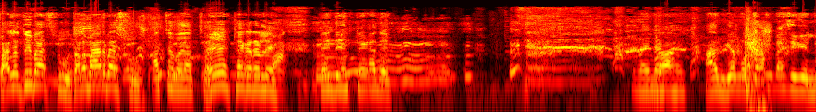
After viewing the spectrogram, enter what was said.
তাহলে তুই বাঁচবু তাহলে মায়ের বাঁচবু। আচ্ছা ভাই আচ্ছা। এই টাকাটা লে। এই দে টাকা দে। ভাই না ভাই। আজকে মোটা বাঁচে গেল।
